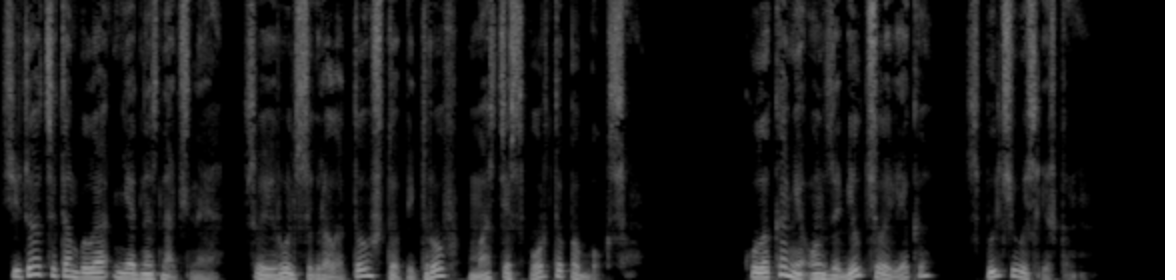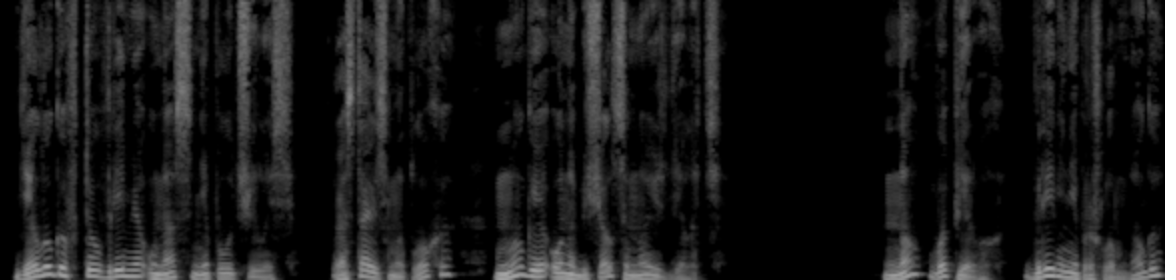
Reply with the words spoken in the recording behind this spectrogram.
Ситуация там была неоднозначная. Свою роль сыграло то, что Петров мастер спорта по боксу. Кулаками он забил человека, вспыльчивый слишком. Диалога в то время у нас не получилось. Расстались мы плохо, многое он обещал со мной сделать. Но, во-первых, времени прошло много,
